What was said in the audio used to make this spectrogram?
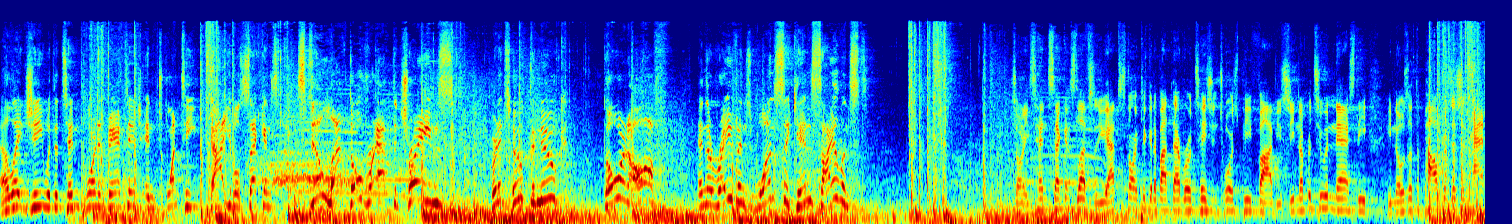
LAG with a 10 point advantage and 20 valuable seconds still left over at the trains. But it's Huke the nuke going off, and the Ravens once again silenced. There's only 10 seconds left, so you have to start thinking about that rotation towards P5. You see number two in Nasty. He knows that the power position has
